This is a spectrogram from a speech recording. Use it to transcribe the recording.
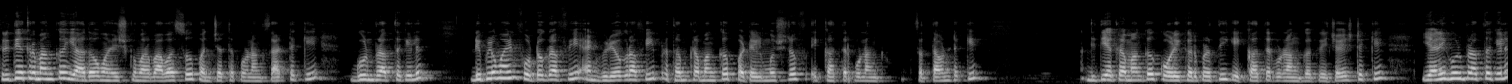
तृतीय क्रमांक यादव महेश कुमार बाबासो पंच्याहत्तर पूर्णांक साठ टक्के गुण प्राप्त केले diploma in photography and videography प्रथम क्रमांक पटेल मुश्रफ एकाहत्तर पूर्णांक सत्तावन्न टक्के द्वितीय क्रमांक कोळीकर प्रतीक एकाहत्तर पूर्णांक त्रेचाळीस टक्के. यांनी गुण प्राप्त केले?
